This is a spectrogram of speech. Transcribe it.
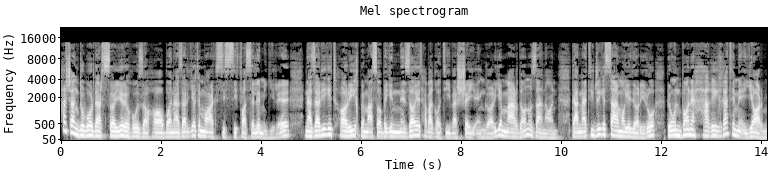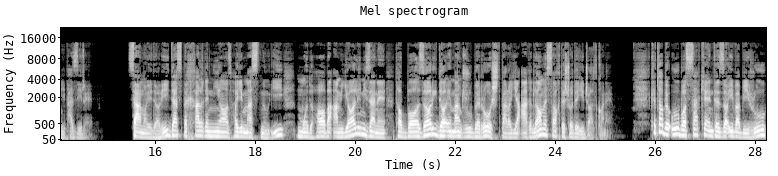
هرچند دوبار در سایر حوزه ها با نظریات مارکسیستی فاصله می‌گیره نظریه تاریخ به مسابقه نزاع طبقاتی و شی انگاری مردان و زنان در نتیجه سرمایهداری رو به عنوان حقیقت معیار میپذیره سرمایهداری دست به خلق نیازهای مصنوعی، مدها و امیالی می‌زنه تا بازاری دائما رو به رشد برای اقلام ساخته شده ایجاد کنه. کتاب او با سبک انتظایی و بیروح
